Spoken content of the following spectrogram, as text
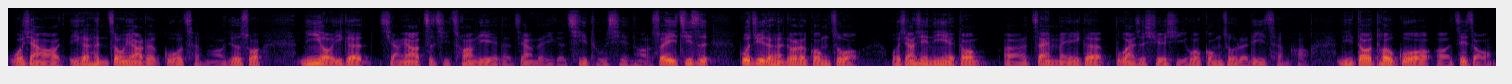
我想哦，一个很重要的过程哦，就是说你有一个想要自己创业的这样的一个企图心哈、所以其实过去的很多的工作，我相信你也都呃在每一个不管是学习或工作的历程哈、你都透过呃这种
